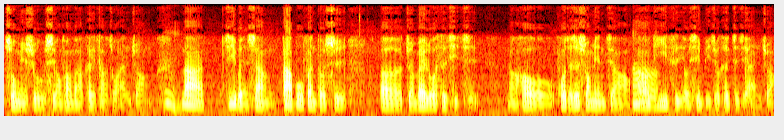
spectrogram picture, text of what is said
说明书，使用方法可以操作安装。嗯，那基本上大部分都是呃准备螺丝起子，然后或者是双面胶，然后梯子、油性笔就可以直接安装。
